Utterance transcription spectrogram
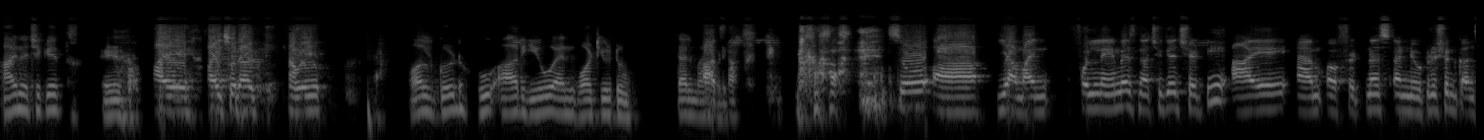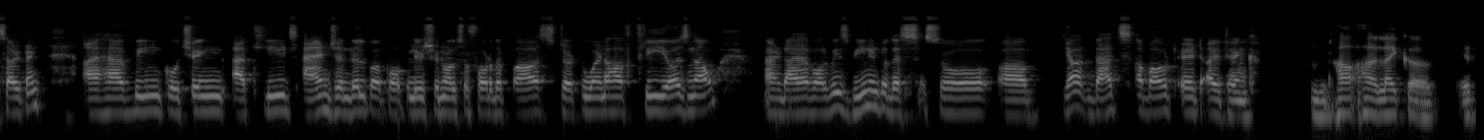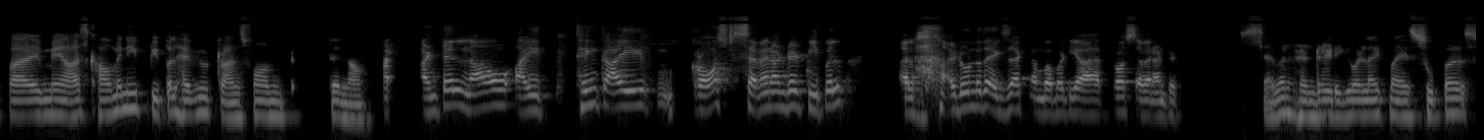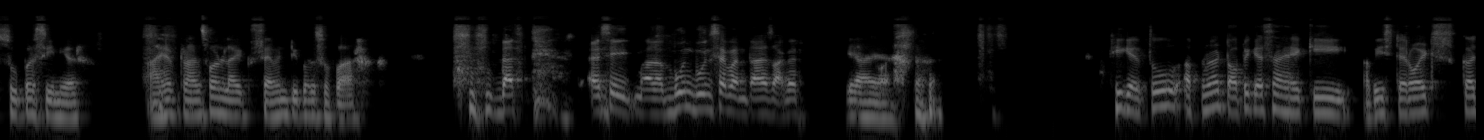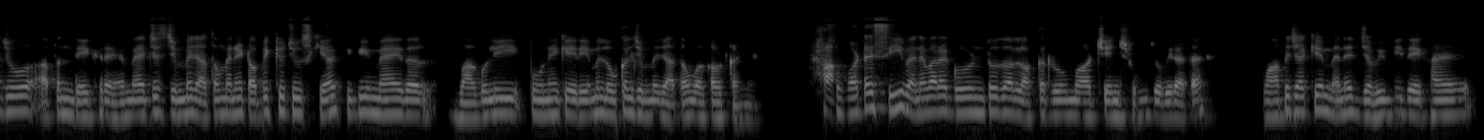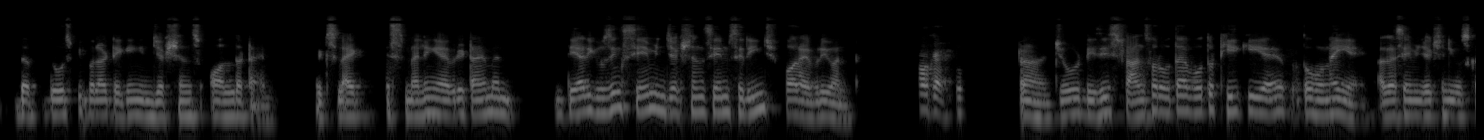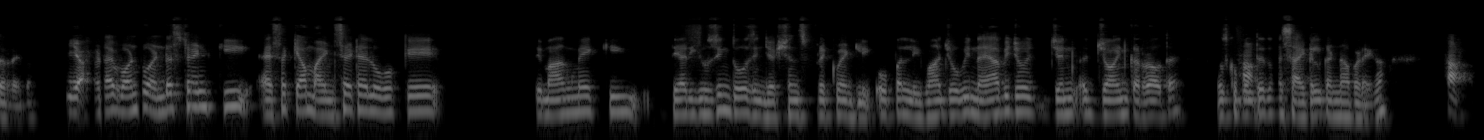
Hi Nachiket hi hi Chirag how are you all good who are you and what you do Tell my ah, audience. so, uh, yeah, my full name is Nachiket Shetty. I am a fitness and nutrition consultant. I have been coaching athletes and general population also for the past uh, two and a half, three years now. And I have always been into this. So, uh, yeah, that's about it, I think. Mm-hmm. How, how like, uh, if I may ask, how many people have you transformed till now? Until now, I think I crossed 700 people I'll, I don't know the exact number, but yeah, I have crossed 700. 700. You are like my super, super senior. I have transformed like seven people so far. That's ऐसे बूंद बूंद से बनता है सागर या या ठीक है तो अपना टॉपिक ऐसा है कि अभी स्टेरॉइड्स का जो अपन देख रहे हैं मैं जिस जिम में जाता हूँ मैंने टॉपिक क्यों चूज़ किया? क्योंकि मैं इधर वागुली पुणे के एरिया में लोकल जिम में जाता हूँ वर्कआउट करने। What I see whenever I go into the locker room और चेंज रूम जो भी रहता है वहाँ पे जाके मैंने जब भी देखा है द दो people are taking injection all the time it's like smelling every time and they are using same injection same syringe for every one okay. जो डिज़ीज़ ट्रांसफ़र होता है वो तो ठीक ही है वो तो होना ही है अगर सेम इंजेक्शन यूज़ कर रहे तो। But I want to understand कि ऐसा क्या माइंडसेट है लोगों के दिमाग में कि they are using those injection frequently openly वहाँ जो भी नया भी जो जिन ज्वाइन कर रहा होता है उसको हाँ. बोलते हैं तुम्हें साइकिल करना पड़ेगा। हाँ.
